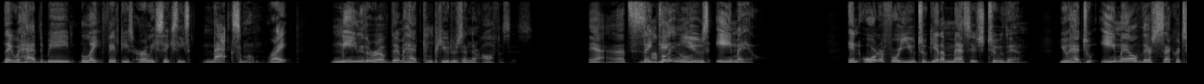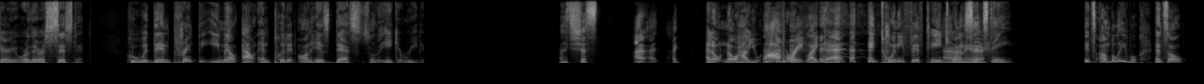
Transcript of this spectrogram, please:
they had to be late fifties, early sixties maximum, right? Neither of them had computers in their offices. yeah, that's They didn't use email. In order for you to get a message to them, you had to email their secretary or their assistant, who would then print the email out and put it on his desk so that he could read it. It's just I I, I I don't know how you operate like that in 2015, I don't either. 2016. It's unbelievable. And so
